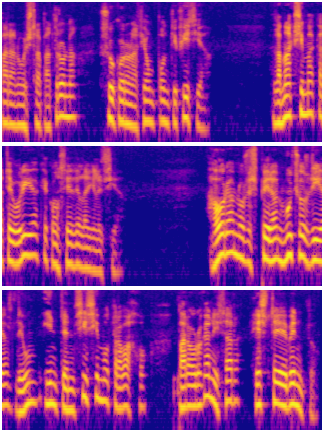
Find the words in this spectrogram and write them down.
para nuestra patrona su coronación pontificia, la máxima categoría que concede la Iglesia. Ahora nos esperan muchos días de un intensísimo trabajo para organizar este evento,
